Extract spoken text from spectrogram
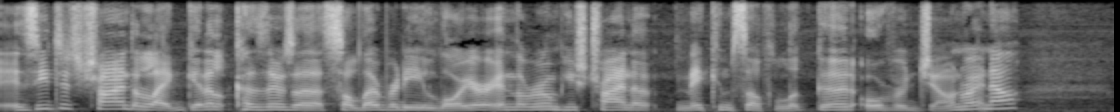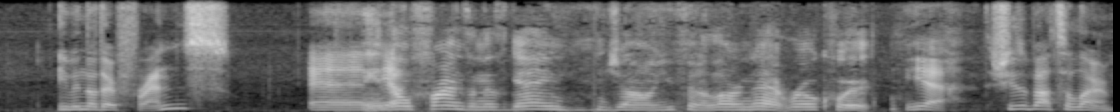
is he just trying to like get it? Because there's a celebrity lawyer in the room. He's trying to make himself look good over Joan right now, even though they're friends. And Ain't yeah, no friends in this game, Joan. You finna learn that real quick. yeah, she's about to learn.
